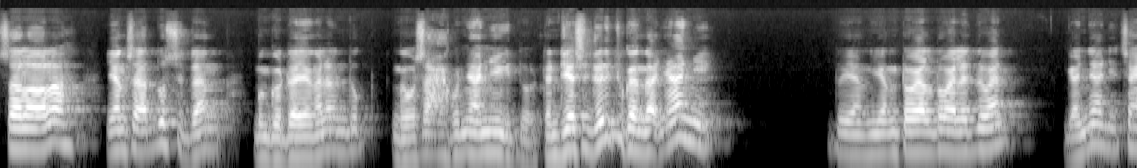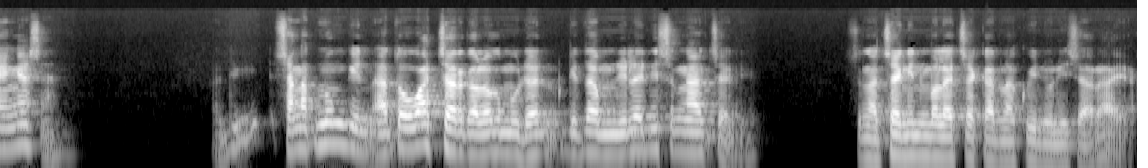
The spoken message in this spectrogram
Seolah-olah yang satu sedang menggoda yang lain untuk nggak usah aku nyanyi gitu. Dan dia sendiri juga nggak nyanyi. Itu yang yang toel-toel itu kan nggak nyanyi, cengengesan. Jadi sangat mungkin atau wajar kalau kemudian kita menilai ini sengaja nih. Sengaja ingin melecehkan lagu Indonesia Raya.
